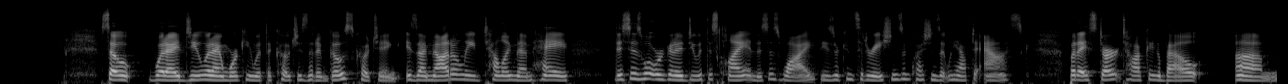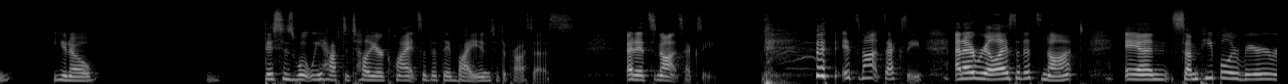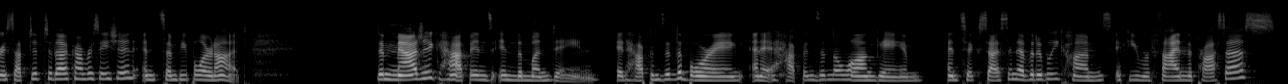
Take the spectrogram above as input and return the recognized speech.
so, what I do when I'm working with the coaches that I'm ghost coaching is I'm not only telling them, hey, this is what we're going to do with this client and this is why. These are considerations and questions that we have to ask. But I start talking about, um, you know, this is what we have to tell your client so that they buy into the process. And it's not sexy. it's not sexy. And I realize that it's not. And some people are very receptive to that conversation and some people are not. The magic happens in the mundane, it happens in the boring, and it happens in the long game. And success inevitably comes if you refine the process,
